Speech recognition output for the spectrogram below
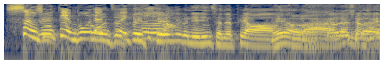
射出电波在对最缺那个年龄层的票啊。没有啦，大家想太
